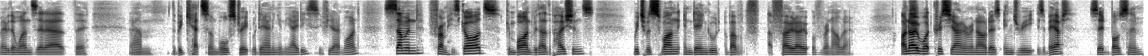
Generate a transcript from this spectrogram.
maybe the ones that are the um, the big cats on Wall Street were downing in the 80s, if you don't mind. Summoned from his gods, combined with other potions, which was swung and dangled above a photo of Ronaldo. I know what Cristiano Ronaldo's injury is about, said Bosam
